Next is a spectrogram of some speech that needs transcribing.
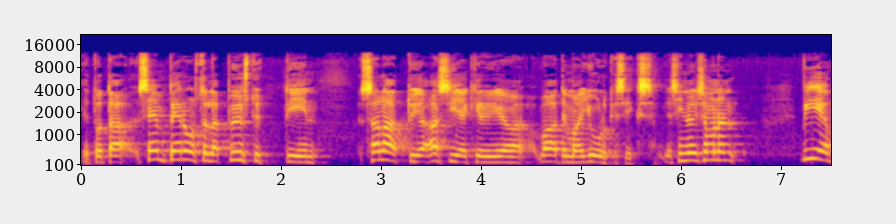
Ja tuota, sen perusteella pystyttiin salattuja asiakirjoja vaatimaan julkisiksi. Ja siinä oli semmoinen viiden,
